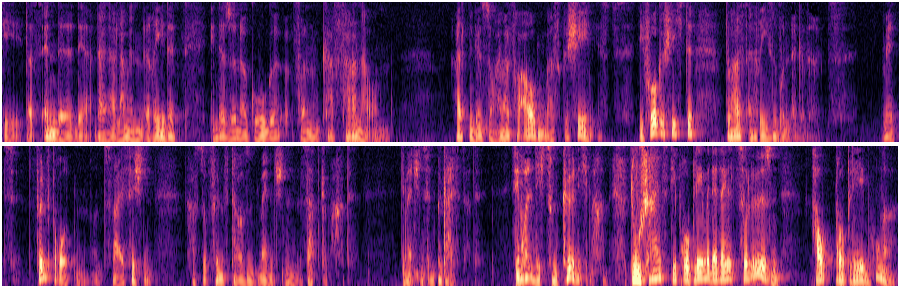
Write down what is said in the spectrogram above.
die, das Ende der, deiner langen Rede in der Synagoge von Kapharnaum halten wir uns noch einmal vor Augen, was geschehen ist. Die Vorgeschichte, du hast ein Riesenwunder gewirkt. Mit fünf Broten und zwei Fischen hast du 5000 Menschen satt gemacht. Die Menschen sind begeistert. Sie wollen dich zum König machen. Du scheinst die Probleme der Welt zu lösen. Hauptproblem Hunger.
